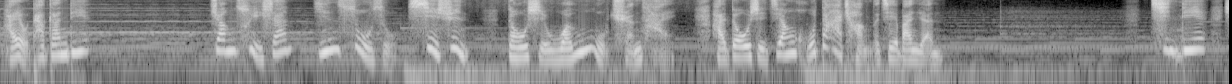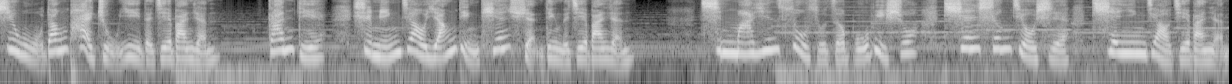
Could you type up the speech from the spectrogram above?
还有他干爹张翠山、殷素素、谢逊，都是文武全才。还都是江湖大厂的接班人，亲爹是武当派主义的接班人，干爹是明教杨顶天选定的接班人，亲妈殷素素则不必说，天生就是天鹰教接班人。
